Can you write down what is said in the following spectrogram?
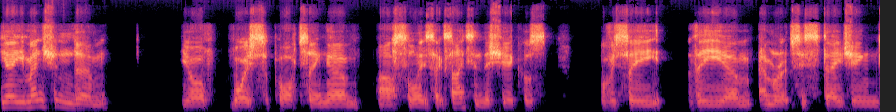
Yeah, you mentioned um, your boys supporting um, Arsenal. It's exciting this year because obviously the um, Emirates is staging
